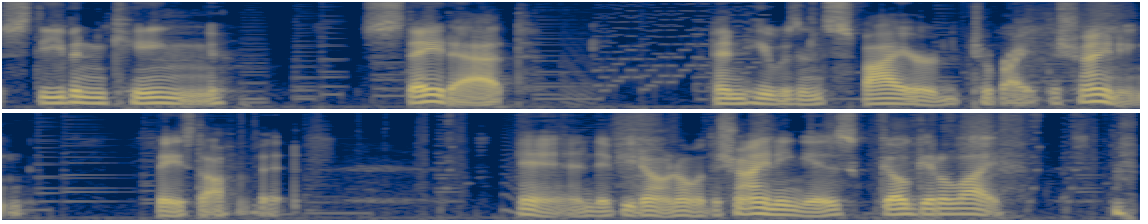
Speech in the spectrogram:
Stephen King stayed at, and he was inspired to write The Shining based off of it. And if you don't know what The Shining is, go get a life.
